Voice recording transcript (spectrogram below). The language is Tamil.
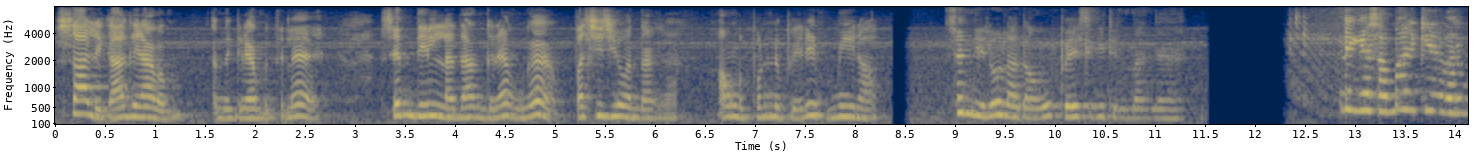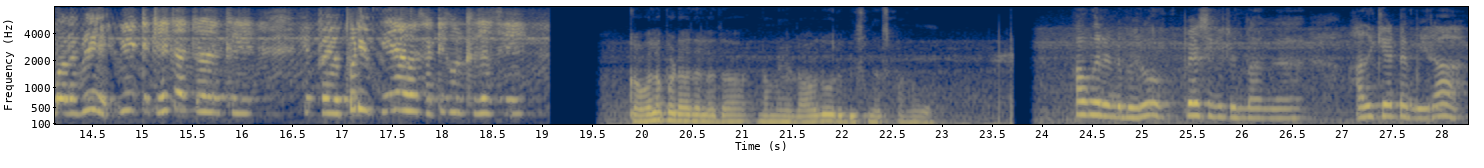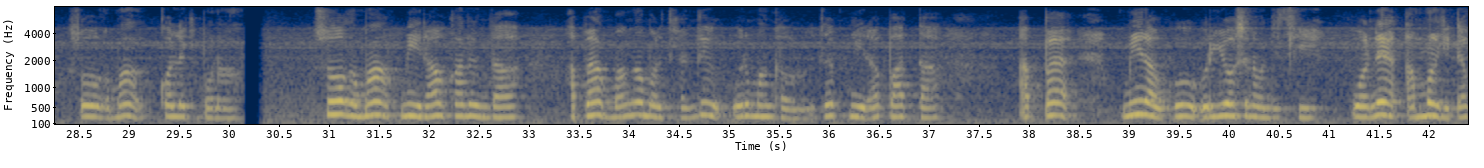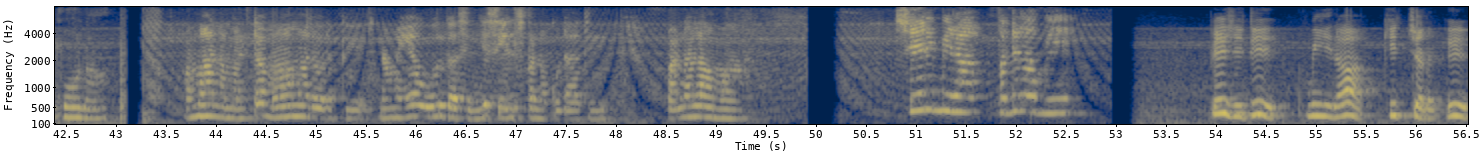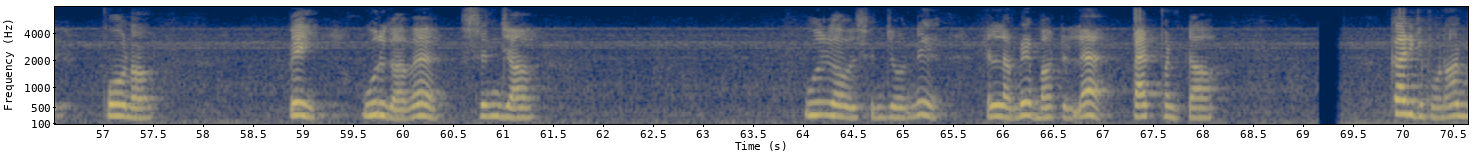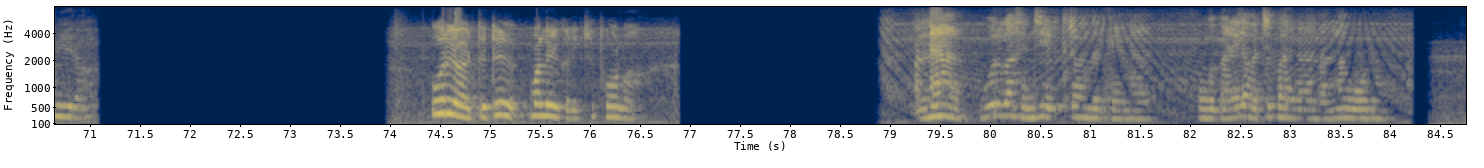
சாலிகா கிராமம். அந்த கிராமத்தில் செந்தில் லதாங்கிறவங்க பசிச்சு வந்தாங்க. அவங்க பொண்ணு பேர் மீரா. செந்திலும் லதாவும் பேசிக்கிட்டு இருந்தாங்க. நீங்க சம்பாதிக்கிற வருமானமே வீட்டுக்கே கரெக்டா இருக்கு. இப்ப எப்படி மீராவை கட்டி கொடுக்கறது? கவலைப்படாத லதா நம்ம ஏதாவது ஒரு பிஸ்னஸ் பண்ணுவோம். அவங்க ரெண்டு பேரும் பேசிக்கிட்டு இருந்தாங்க. அது கேட்ட மீரா சோகமாக கொல்லைக்கு போனா. சோகமாக மீரா உட்காந்துருந்தா அப்போ மாங்காய் மரத்துலேருந்து ஒரு மாங்காய் விழுது மீரா பார்த்தா. அப்போ மீராவுக்கு ஒரு யோசனை வந்துச்சு. உடனே அம்மா கிட்ட போனா. அம்மா நம்மள்ட்ட மாமரம் இருக்கு. நம்ம ஏன் ஊறுகாய் செஞ்சு சேல்ஸ் பண்ணக்கூடாது? பண்ணலாமா? சரி மீரா பண்ணலாமே. பேசிட்டு மீரா கிச்சனுக்கு போனா? பேய் ஊறுகாவை செஞ்சா? ஊறுகாவை செஞ்சோடனே எல்லாமே பாட்டிலில் பேக் பண்ணிட்டா? கடைக்கு போனா மீரா. ஊறுகாய் எடுத்துட்டு மளிகை கடைக்கு போனான் அண்ணா ஊறுகாய் செஞ்சு எடுத்துட்டு வந்திருக்கேன் உங்க கடையில வச்சு பாருங்க நல்லா ஓடும்.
